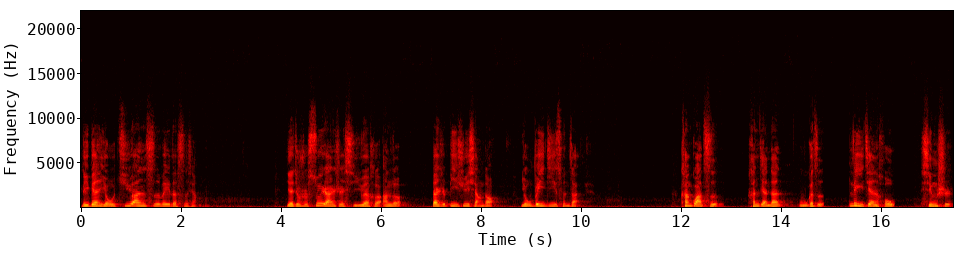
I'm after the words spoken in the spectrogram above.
里边有居安思危的思想。也就是虽然是喜悦和安乐，但是必须想到有危机存在。看卦辞，很简单，五个字：利见侯，行师。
